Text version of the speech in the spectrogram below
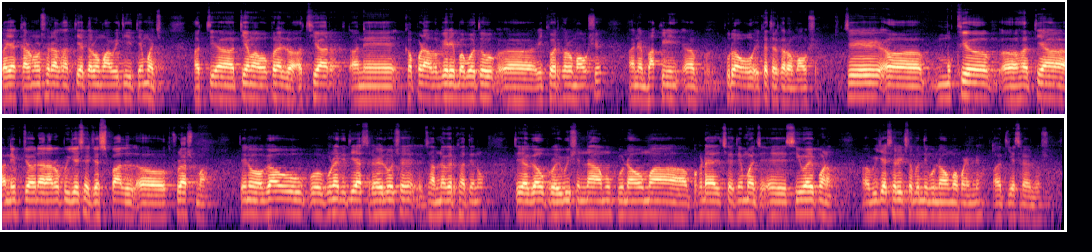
કયા કારણોસર હત્યા કરવામાં આવી હતી તેમજ હત્યા, હત્યામાં વપરાયેલો હથિયાર અને કપડાં વગેરે બાબતો રિકવર કરવામાં આવશે અને બાકીની પુરાવો એકત્ર કરવામાં આવશે. જે મુખ્ય હત્યા નિપજાવનાર આરોપી જે છે, જસપાલ ચુડાસમા, તેનો અગાઉ ગુનાહિત ઇતિહાસ રહેલો છે, જામનગર ખાતેનો. તે અગાઉ પ્રોહિબિશનના અમુક ગુનાઓમાં પકડાયેલ છે, તેમજ એ સિવાય પણ બીજા શરીર સંબંધી ગુનાઓમાં પણ એમને ઇતિહાસ રહેલો છે.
